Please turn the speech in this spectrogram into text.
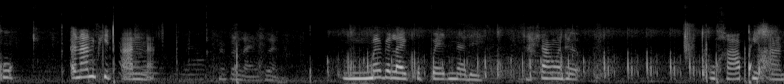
กูอันนั้นผิดอันอะ ไม่เป็นไรเพื่อนอืมไม่เป็นไรกูเป็นน่ะดิช่างมันเถอะ กูคราฟผิดอัน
